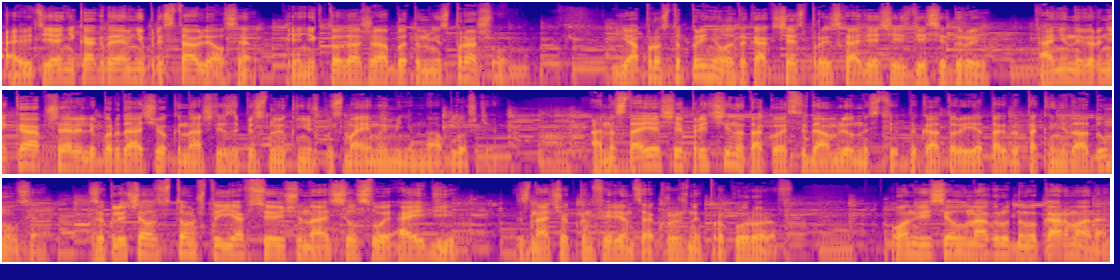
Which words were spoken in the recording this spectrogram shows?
А ведь я никогда им не представлялся, и никто даже об этом не спрашивал. Я просто принял это как часть происходящей здесь игры. Они наверняка обшарили бардачок и нашли записную книжку с моим именем на обложке. А настоящая причина такой осведомленности, до которой я тогда так и не додумался, заключалась в том, что я все еще носил свой ID, значок конференции окружных прокуроров. Он висел у нагрудного кармана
